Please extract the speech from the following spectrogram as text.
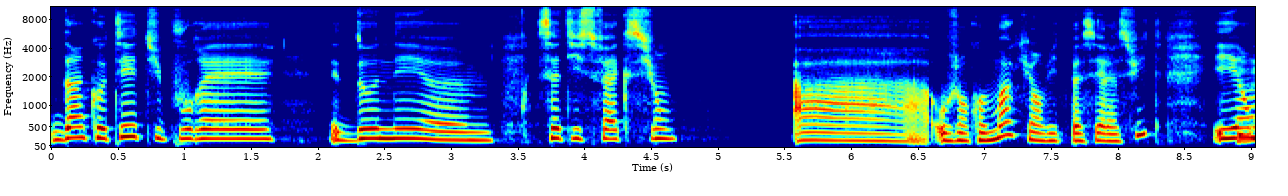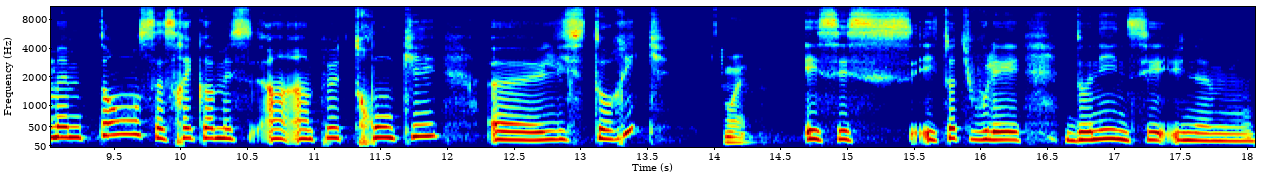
d'un côté, tu pourrais donner euh, satisfaction à aux gens comme moi qui ont envie de passer à la suite. Et en mhm. même temps ça serait comme un, peu tronquer euh, l'historique. Ouais. Et c'est et toi tu voulais donner une c'est une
